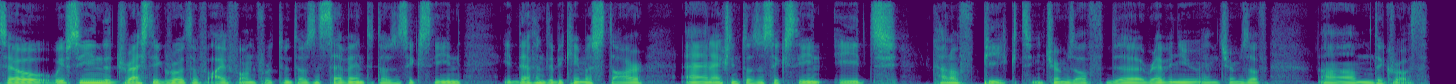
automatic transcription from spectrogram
So we've seen the drastic growth of iPhone for 2007, 2016. It definitely became a star and actually in 2016 it kind of peaked in terms of the revenue in terms of um, the growth.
